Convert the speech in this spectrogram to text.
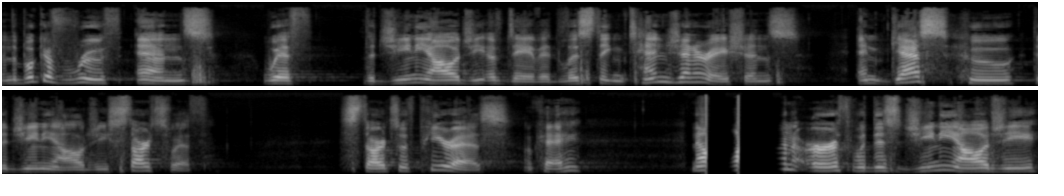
And the book of Ruth ends with the genealogy of David, listing 10 generations, and guess who the genealogy starts with? Starts with Perez, okay? Now, why on earth would this genealogy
